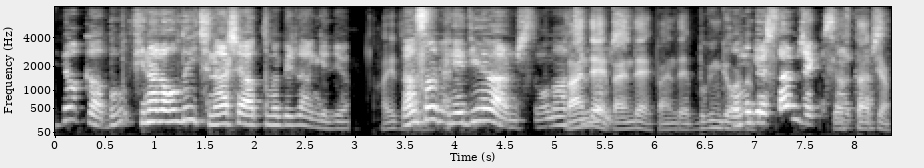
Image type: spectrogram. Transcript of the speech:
Bir dakika bu final olduğu için her şey aklıma birden geliyor. Hayır. Ben sana bir hediye vermiştim onu hatırlıyor ben de musun? ben de ben de bugün gördüm. Onu göstermeyecek misin Göstereceğim.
